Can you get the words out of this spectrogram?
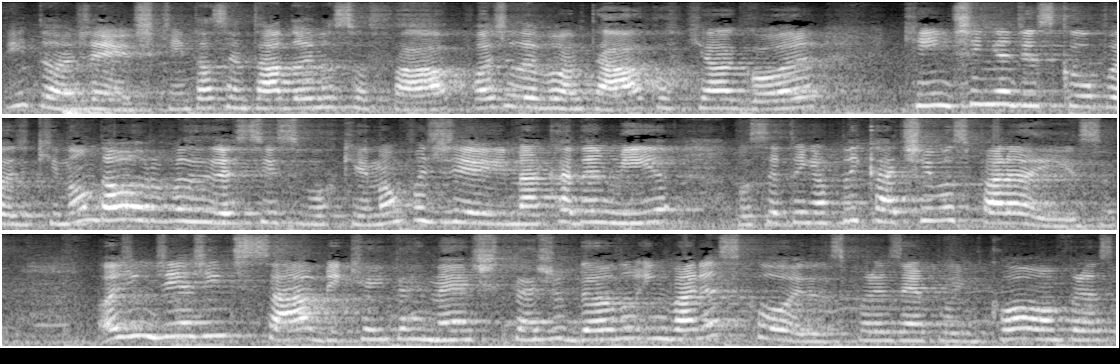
Então, gente, quem está sentado aí no sofá pode levantar, porque agora quem tinha desculpa de que não dava para fazer exercício porque não podia ir na academia, você tem aplicativos para isso. Hoje em dia a gente sabe que a internet está ajudando em várias coisas, por exemplo, em compras,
